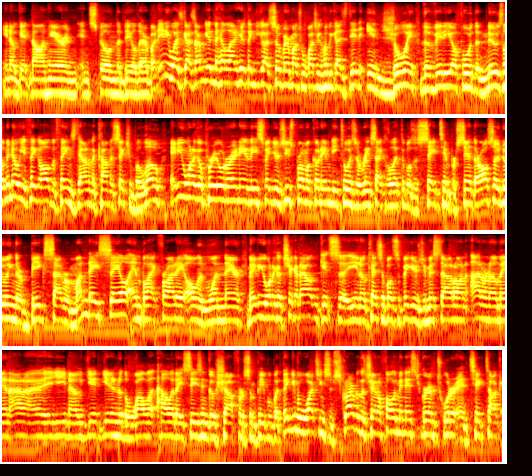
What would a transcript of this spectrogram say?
you know, getting on here and, and spilling the deal there. But anyways, guys, I'm I'm getting the hell out of here. Thank you guys so very much for watching. I hope you guys did enjoy the video for the news. Let me know what you think of all the things down in the comment section below. If you want to go pre-order any of these figures, use promo code MD Toys at Ringside Collectibles to save 10%. They're also doing their big Cyber Monday sale and Black Friday all in one there. Maybe you want to go check it out, get uh, you know catch up on some figures you missed out on. I don't know, man. I you know get get into the wallet holiday season, go shop for some people. But thank you for watching. Subscribe to the channel. Follow me on Instagram, Twitter, and TikTok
